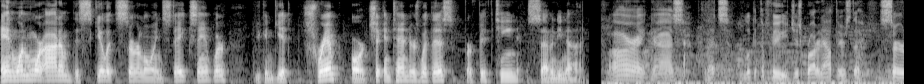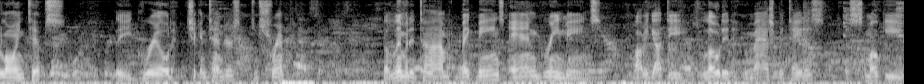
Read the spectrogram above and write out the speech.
And one more item, the skillet sirloin steak sampler. You can get shrimp or chicken tenders with this for $15.79. All right, guys, let's look at the food. Just brought it out. There's the sirloin tips, the grilled chicken tenders, some shrimp, the limited time baked beans, and green beans. Bobby got the loaded mashed potatoes, the smoky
